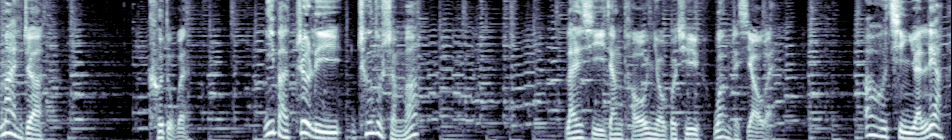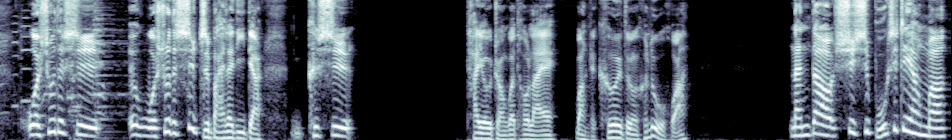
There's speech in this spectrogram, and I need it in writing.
慢着，科顿问：“你把这里称作什么？”兰喜将头扭过去望着肖恩。哦，请原谅，我说的是，呃，我说的是直白了一点。可是，他又转过头来望着柯顿和路华。难道事实不是这样吗？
